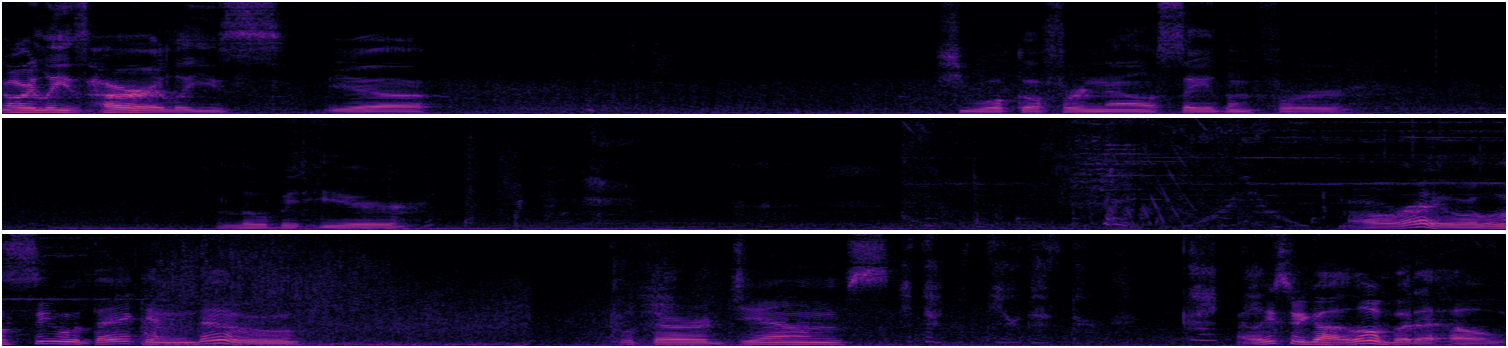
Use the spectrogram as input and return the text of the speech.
Or at least her, at least. Yeah. She woke up for now, saved them for a little bit here. Alright, well, let's see what they can do with their gems. At least we got a little bit of help.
